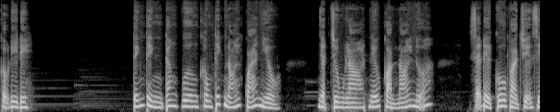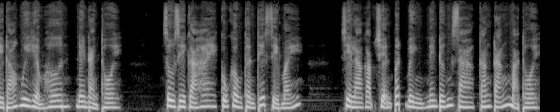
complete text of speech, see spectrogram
Cậu đi đi. Tính tình Đăng Vương không thích nói quá nhiều. Nhật Trung lo nếu còn nói nữa sẽ để cô vào chuyện gì đó nguy hiểm hơn nên đành thôi. Dù gì cả hai cũng không thân thiết gì mấy. Chỉ là gặp chuyện bất bình nên đứng ra cáng đáng mà thôi.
